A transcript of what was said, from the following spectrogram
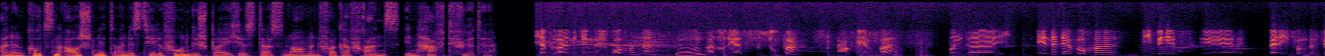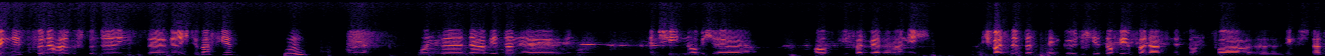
einen kurzen Ausschnitt eines Telefongespräches, das Norman Volker Franz in Haft führte. Ich habe gerade mit ihm gesprochen, ne? Mhm. Also der ist super, auf jeden Fall. Und äh, ich, Ende der Woche, ich bin jetzt, äh, werde ich vom Gefängnis für eine halbe Stunde ins äh, Gericht überführt. Mhm. Und äh, da wird dann äh, entschieden, ob ich äh, ausgeliefert werde oder nicht. Ich weiß nicht, ob das endgültig ist. Auf jeden Fall, da findet so ein Vording statt.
